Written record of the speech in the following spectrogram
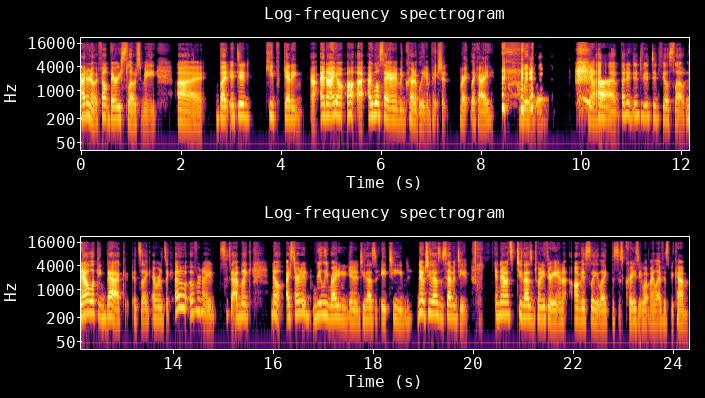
i don't know. It felt very slow to me. Uh but it did keep getting uh, and i uh, i will say i am incredibly impatient right? Like i with you. Yeah. Uh, but it did it did feel slow. Now looking back it's like everyone's like oh overnight success. i'm like no i started really writing again in 2018 no 2017 and now it's 2023 and obviously like this is crazy what my life has become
